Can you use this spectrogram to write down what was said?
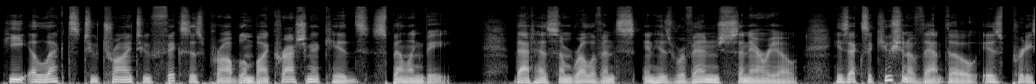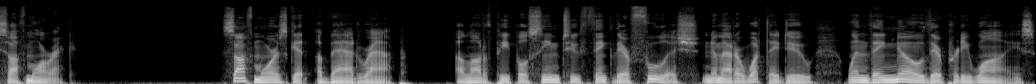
He elects to try to fix his problem by crashing a kid's spelling bee. That has some relevance in his revenge scenario. His execution of that, though, is pretty sophomoric. Sophomores get a bad rap. A lot of people seem to think they're foolish, no matter what they do, when they know they're pretty wise.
